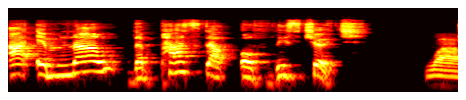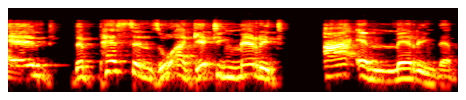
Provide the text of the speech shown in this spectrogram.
I am now the pastor of this church. Wow. And the persons who are getting married, I am marrying them.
